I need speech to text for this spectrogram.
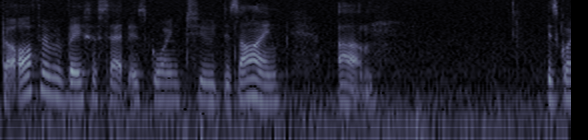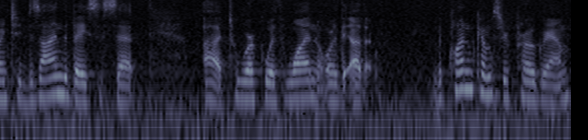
The author of a basis set is going to design um, is going to design the basis set uh, to work with one or the other the quantum chemistry program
